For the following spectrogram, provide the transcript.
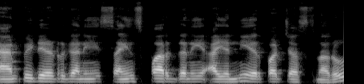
యాంపీ థియేటర్ కానీ సైన్స్ పార్క్ కానీ అవన్నీ ఏర్పాటు చేస్తున్నారు.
